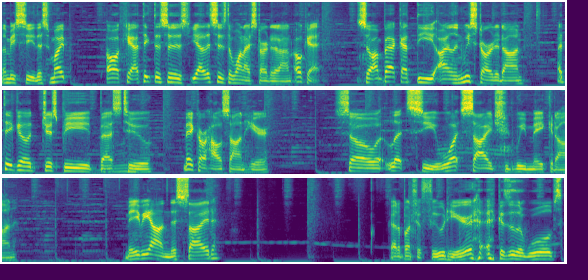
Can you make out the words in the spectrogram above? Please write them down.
Let me see. This might... Oh, okay, I think this is... Yeah, this is the one I started on. Okay. So I'm back at the island we started on. I think it would just be best to mm-hmm. make our house on here. So let's see. What side should we make it on? Maybe on this side? Got a bunch of food here because of the wolves.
